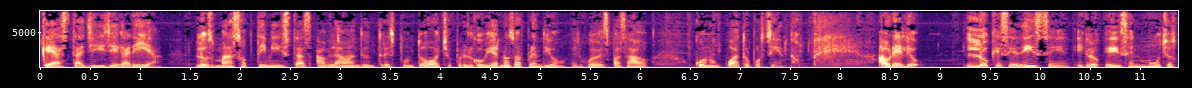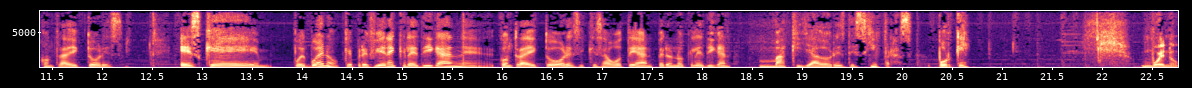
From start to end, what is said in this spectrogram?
que hasta allí llegaría. Los más optimistas hablaban de un 3.8, pero el gobierno sorprendió el jueves pasado con un 4%. Aurelio, lo que se dice y lo que dicen muchos contradictores es que, pues bueno, que prefieren que les digan eh, contradictores y que sabotean, pero no que les digan maquilladores de cifras. ¿Por qué? Bueno,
